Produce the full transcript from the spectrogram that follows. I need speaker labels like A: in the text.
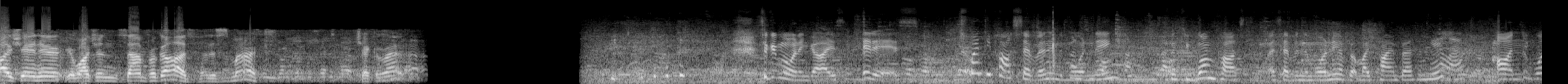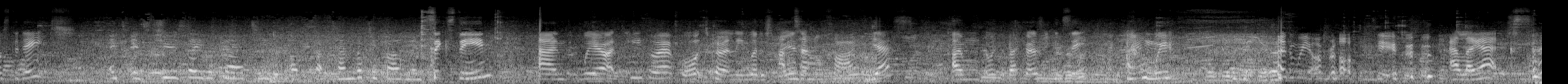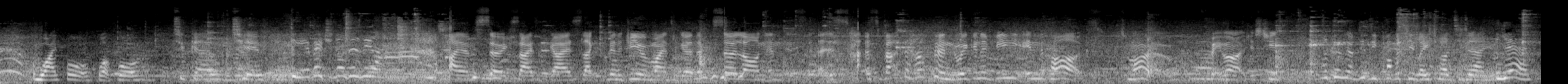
A: Hi, Shane here. You're watching Sam for God, and this is Mark. Check her out.
B: So good morning guys, it is 20 past 7 in the morning, 21 past 7 in the morning, I've got my time person here. On, what's the date?
C: It is Tuesday the 13th of September
B: 2016 and we're at Heathrow Airport currently in Wetherspoons.
C: At 10:05.
B: Yes, I'm with Rebecca as you can see and we, and we are off to
C: LAX
B: Why for? What for?
C: to go to the original Disneyland.
B: I am so excited guys, like it's been a dream of mine to go there for so long and it's, it's, it's about to happen. We're going to be in the parks tomorrow, pretty much. It's Tuesday.
C: We're going to have Disney property later on today.
B: Yeah.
